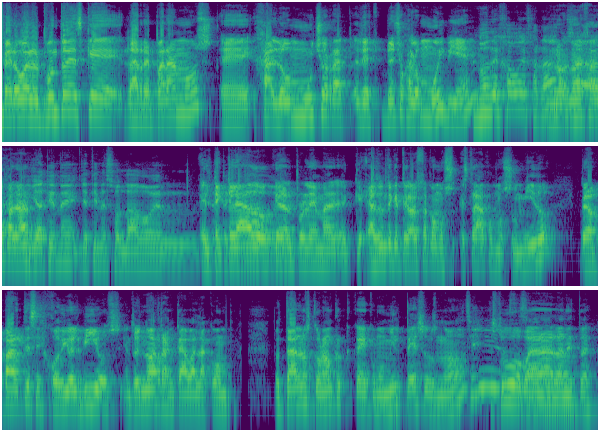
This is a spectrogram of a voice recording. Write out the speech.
pero bueno, el punto es que la reparamos, eh, jaló mucho rato, de, de hecho jaló muy bien. No ha dejado de jalar. No- no sea, dejado de jalar. Ya tiene, ya tiene soldado el, el teclado, que era el problema, eh, que, el teclado estaba como, estaba como sumido, pero aparte se jodió el BIOS, entonces no arrancaba la compu. Total, nos cobraron creo que como mil pesos, ¿no? Sí, Estuvo sí, barata, la neta.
